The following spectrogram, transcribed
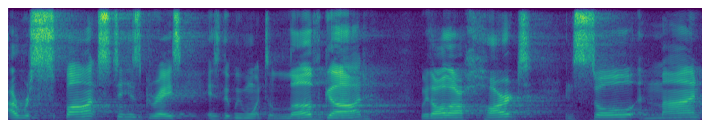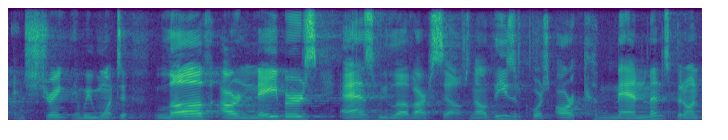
Our response to His grace is that we want to love God with all our heart and soul and mind and strength, and we want to love our neighbors as we love ourselves. Now, these, of course, are commandments, but on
